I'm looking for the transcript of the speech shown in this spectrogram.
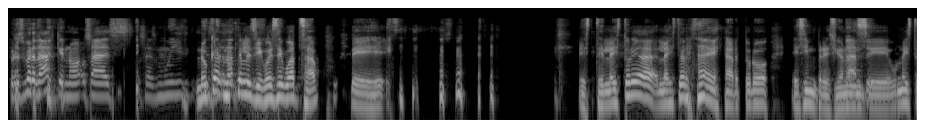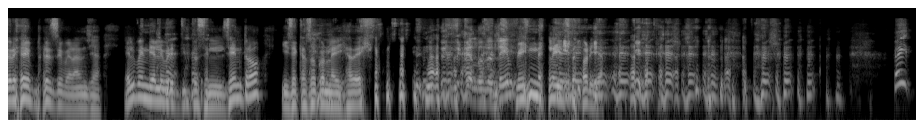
Pero es verdad que no, o sea, es, o sea, es muy. Nunca, es nunca les llegó ese WhatsApp de este, la historia, la historia de Arturo es impresionante, una historia de perseverancia. Él vendía libretitos en el centro y se casó con la hija de Dice Carlos Slim. fin de la historia.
